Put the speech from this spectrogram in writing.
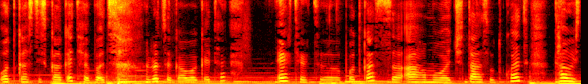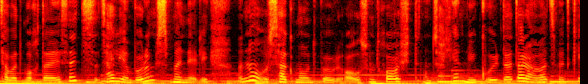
პოდკასტის გაკეთებაც როცა გავაკეთე ერთ-ერთ პოდკასტს აღმოაჩნდა, ასე ვთქვათ, თავისთავად მოხდა ესეც ძალიან ბევრი მსმენელი. ну, საკმაოდ ბევრი ყოველ შემთხვევაში ძალიან მიკვირდა და რაღაც მეთქი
